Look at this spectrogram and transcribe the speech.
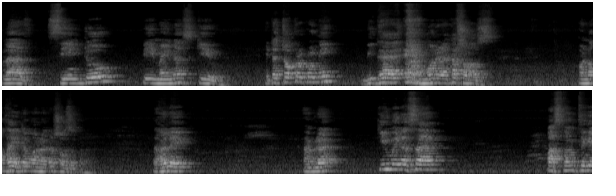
plus c into p minus q এটা চক্রক্রমিক বিধায় মনে রাখা সহজ। অন্যথায় এটা মনে রাখা সহজ হতো না। তাহলে আমরা কিউ মাইনাস আর পাঁচ নং থেকে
